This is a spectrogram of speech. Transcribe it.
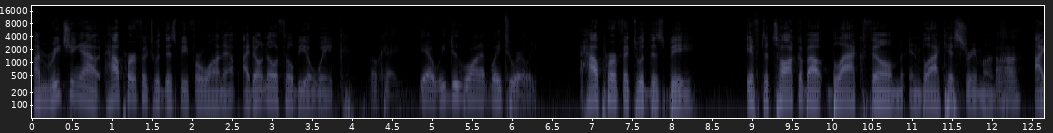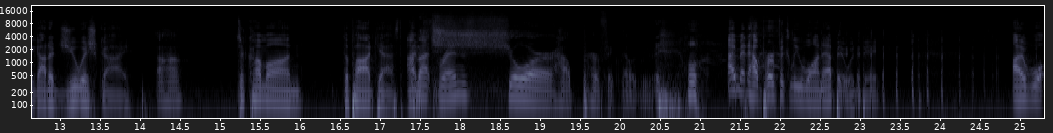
I'm reaching out. How perfect would this be for Juan Ep? I don't know if he'll be awake. Okay, yeah, we do want it way too early. How perfect would this be if to talk about black film in Black History Month, Uh-huh. I got a Jewish guy Uh huh. to come on the podcast. I'm, I'm, not friends. sure how perfect that would be. I meant how perfectly one ep it would be. I, w-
